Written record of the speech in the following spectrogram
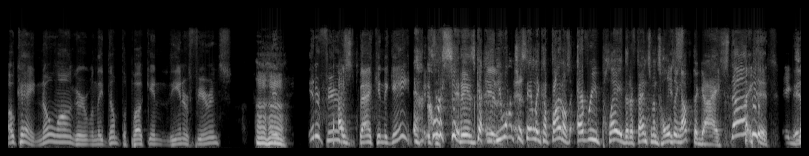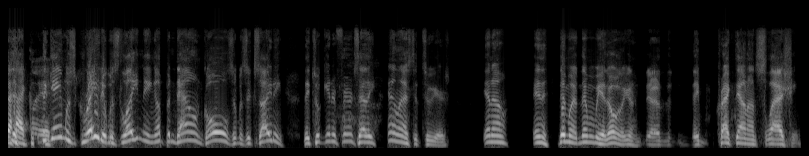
okay, no longer when they dump the puck in the interference, Mhm. interference is back in the game. Of It's a- course it is. you know, watch the Stanley Cup Finals. Every play, the defenseman's holding up the guy. Stop Like, it. Exactly. The game was great. It was lightning up and down, goals. It was exciting. They took interference out of the, and it lasted two years, you know. And then when then when we had oh you know uh, they cracked down on slashing,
